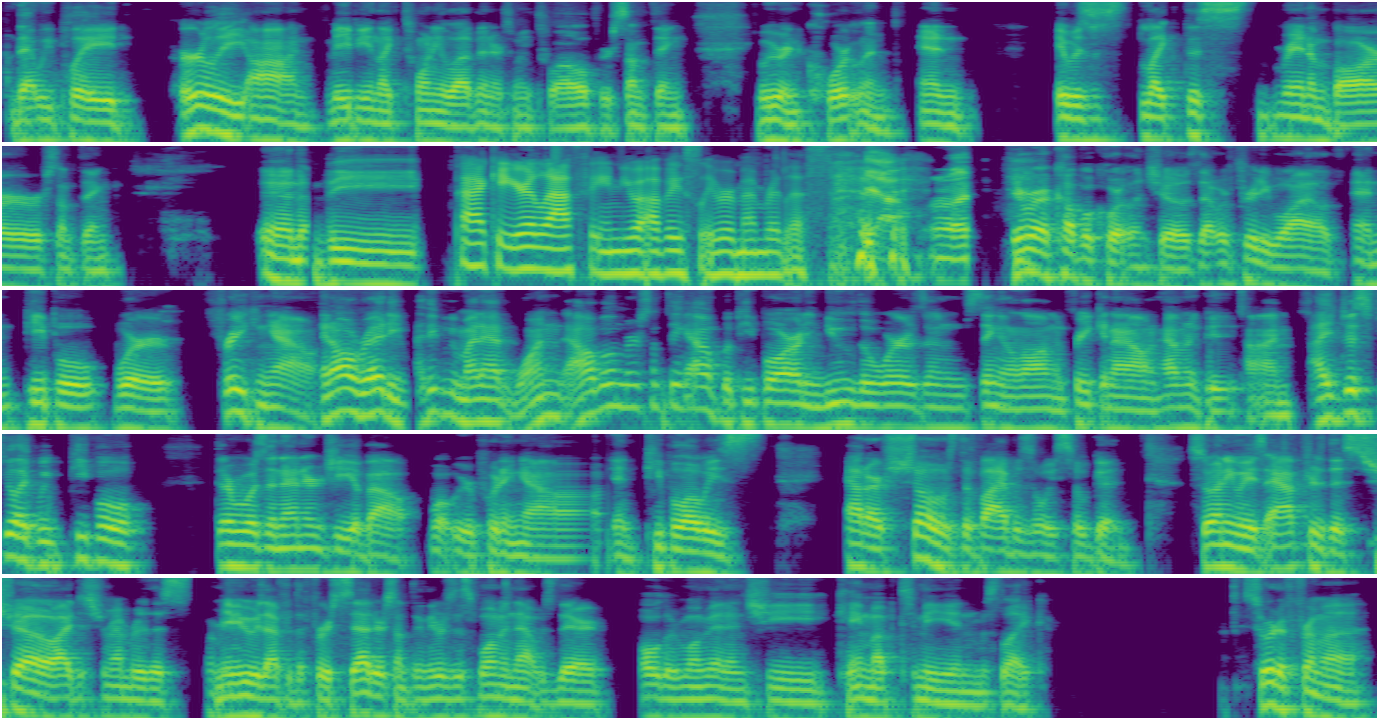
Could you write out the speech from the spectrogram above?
that we played early on maybe in like 2011 or 2012 or something we were in cortland and it was like this random bar or something and the Packy, you're laughing. You obviously remember this. yeah. Right. There were a couple Cortland shows that were pretty wild, and people were freaking out. And already, I think we might have had one album or something out, but people already knew the words and singing along and freaking out and having a good time. I just feel like we people there was an energy about what we were putting out, and people always at our shows the vibe was always so good. So, anyways, after this show, I just remember this, or maybe it was after the first set or something. There was this woman that was there, older woman, and she came up to me and was like, sort of from a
